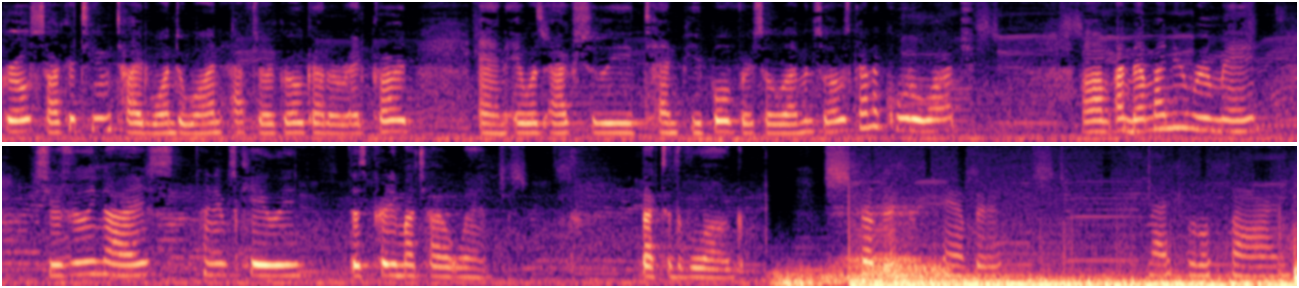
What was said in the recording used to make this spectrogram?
girls soccer team tied one to one after a girl got a red card, and it was actually 10 people versus 11, so that was kind of cool to watch. Um, I met my new roommate. She was really nice. Her name's Kaylee. That's pretty much how it went. Back to the vlog. So this is campus. Nice little sign.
